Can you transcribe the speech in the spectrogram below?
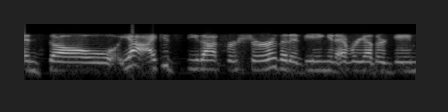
and so, yeah, I could see that for sure, that it being an every other game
